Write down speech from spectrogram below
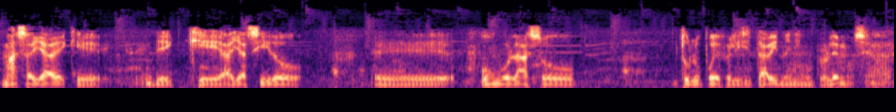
más allá de que haya sido un golazo tú lo puedes felicitar y no hay ningún problema. O sea,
